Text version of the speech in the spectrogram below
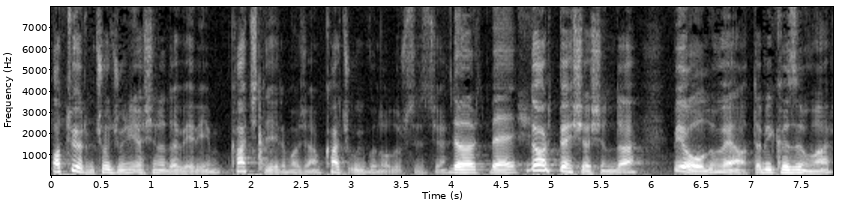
Atıyorum çocuğun yaşını da vereyim. Kaç diyelim hocam? Kaç uygun olur sizce? 4 5 4-5 yaşında bir oğlum veyahut da bir kızım var.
